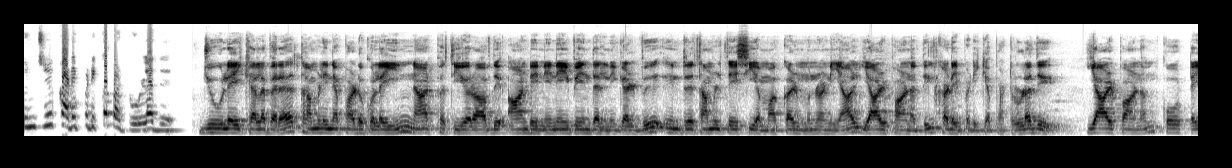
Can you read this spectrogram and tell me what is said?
இன்று கடைபிடிக்கப்பட்டுள்ளது. ஜூலை கலவர தமிழின படுகொலையின் நாற்பத்தி ஓராவது ஆண்டு நினைவேந்தல் நிகழ்வு இன்று தமிழ் தேசிய மக்கள் முன்னணியால் யாழ்ப்பாணத்தில் கடைபிடிக்கப்பட்டுள்ளது. யாழ்ப்பாணம் கோட்டை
